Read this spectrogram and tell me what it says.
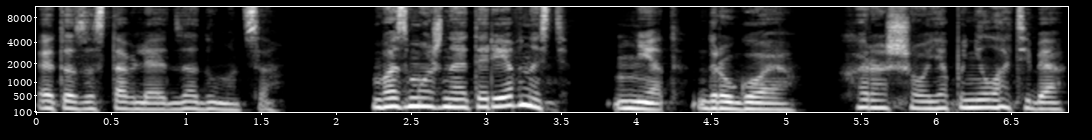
Это заставляет задуматься. Возможно, это ревность? Нет, другое. Хорошо, я поняла тебя.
